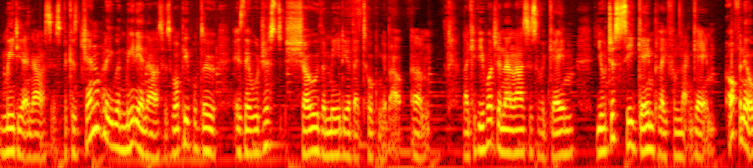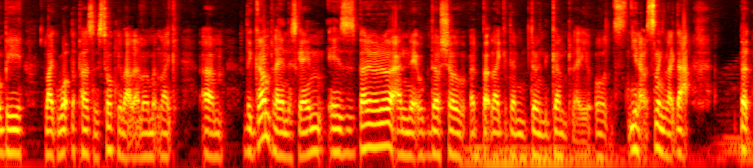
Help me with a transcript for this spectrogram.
media analysis because generally with media analysis what people do is they will just show the media they're talking about um, like if you watch an analysis of a game you'll just see gameplay from that game often it will be like what the person is talking about at that moment like um, the gunplay in this game is better, and it, they'll show, uh, but like them doing the gunplay or you know something like that. But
